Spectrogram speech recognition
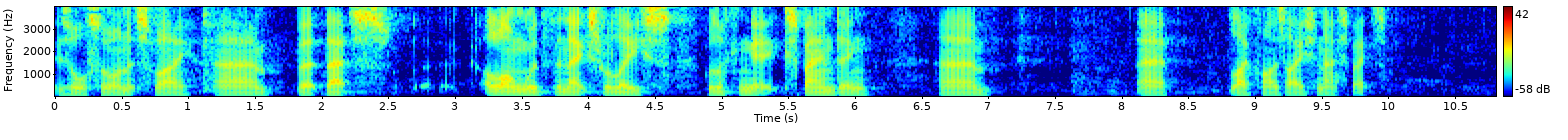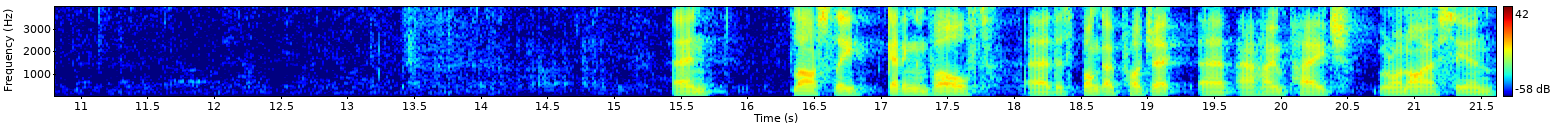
is also on its way. Um, but that's along with the next release. we're looking at expanding um, localization aspects. And lastly, getting involved. Uh, there's the Bongo Project, uh, our homepage. We're on IRC and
